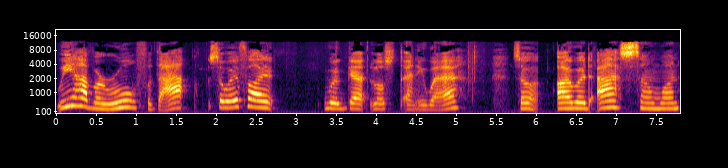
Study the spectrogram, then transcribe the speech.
We have a rule for that. So if I would get lost anywhere, so I would ask someone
